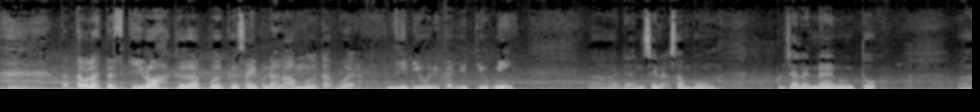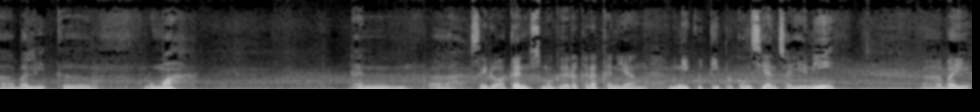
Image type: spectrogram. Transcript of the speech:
tak tahulah tazkirah ke apa ke saya pun dah lama tak buat video dekat YouTube ni. Ah, dan saya nak sambung perjalanan untuk uh, balik ke rumah dan uh, saya doakan semoga rakan-rakan yang mengikuti perkongsian saya ni uh, baik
